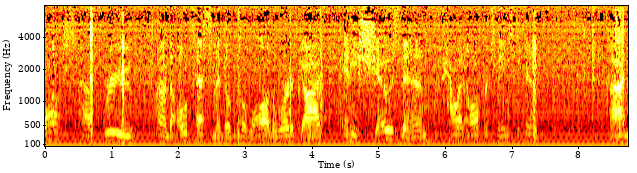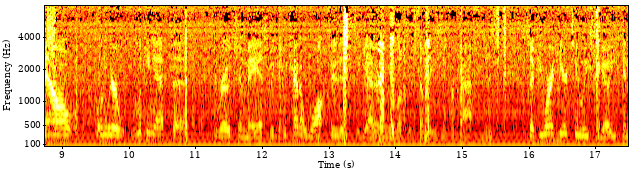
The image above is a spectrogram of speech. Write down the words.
walks uh, through um, the Old Testament, the, the law, the Word of God, and he shows them how it all pertains to him. Uh, now, when we were looking at the road to Emmaus, we, we kind of walked through this together and we looked at some of these different passages. So if you weren't here two weeks ago, you can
